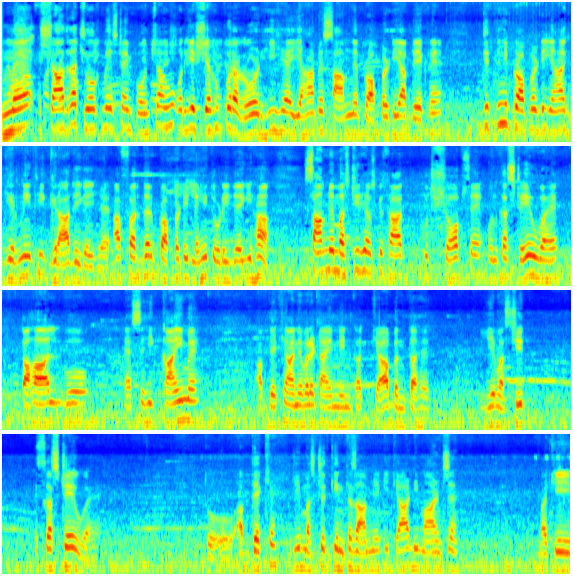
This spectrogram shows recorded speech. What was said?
मैं शादरा चौक में इस टाइम पहुँचा हूँ और ये शेखपुरा रोड ही है। यहाँ पे सामने प्रॉपर्टी आप देख रहे हैं। जितनी प्रॉपर्टी यहाँ गिरनी थी गिरा दी गई है। अब फर्दर प्रॉपर्टी नहीं तोड़ी जाएगी। हाँ सामने मस्जिद है उसके साथ कुछ शॉप्स हैं उनका स्टे हुआ है। ताहाल वो ऐसे ही कायम है। अब देखें आने वाले टाइम में इनका क्या बनता है। ये मस्जिद इसका स्टे हुआ है। तो अब देखें जी, मस्जिद की इंतज़ामिया की क्या डिमांड्स हैं। बाकी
